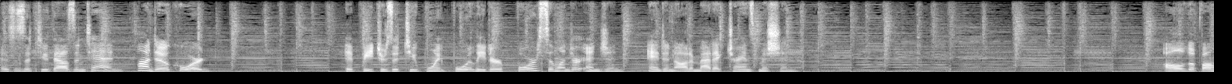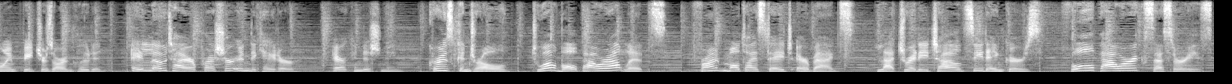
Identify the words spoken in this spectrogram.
This is a 2010 Honda Accord. It features a 2.4-liter four-cylinder engine and an automatic transmission. All of the following features are included. A low tire pressure indicator, air conditioning, cruise control, 12-volt power outlets, front multi-stage airbags, latch-ready child seat anchors, full power accessories,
